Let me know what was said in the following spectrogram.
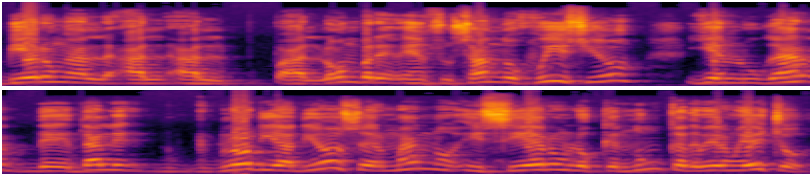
vieron al, hombre en su sano juicio y en lugar de darle gloria a Dios, hermano, hicieron lo que nunca debieron haber hecho,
